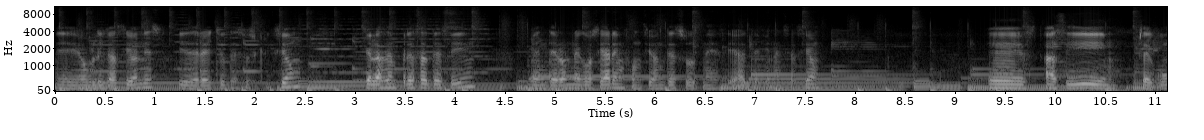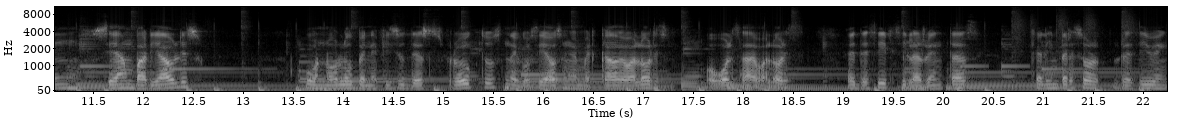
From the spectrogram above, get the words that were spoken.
eh, obligaciones y derechos de suscripción que las empresas deciden vender o negociar en función de sus necesidades de financiación. así, según sean variables o no los beneficios de estos productos negociados en el mercado de valores o bolsa de valores. Es decir, si las rentas que el inversor recibe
